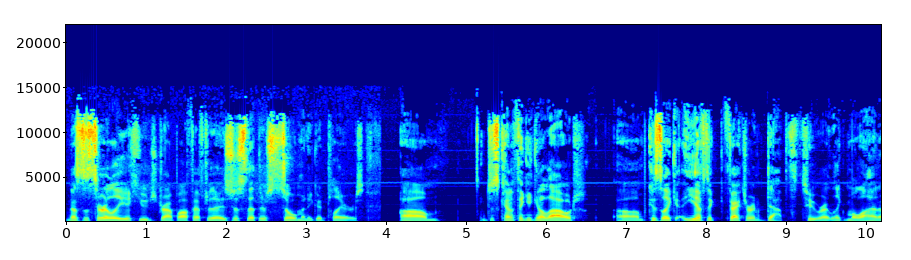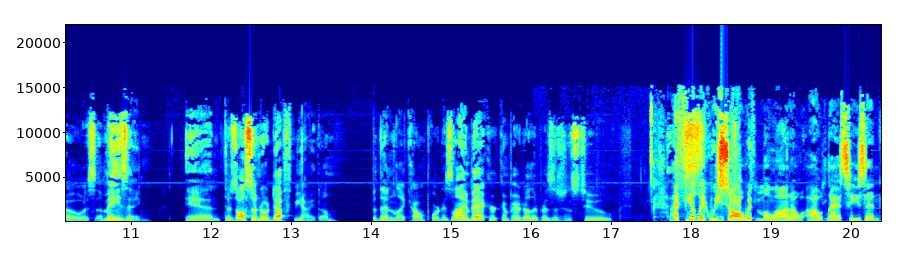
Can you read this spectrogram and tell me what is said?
necessarily a huge drop off after that. It's just that there's so many good players. Um, just kind of thinking aloud because um, like you have to factor in depth too, right? Like Milano is amazing, and there's also no depth behind him. But then, like, how important is linebacker compared to other positions too? I feel like we saw with Milano out last season,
